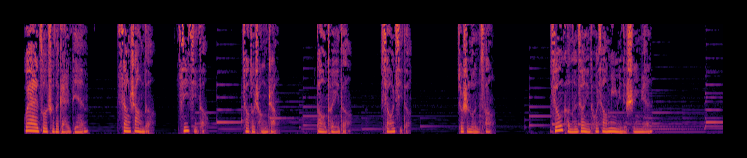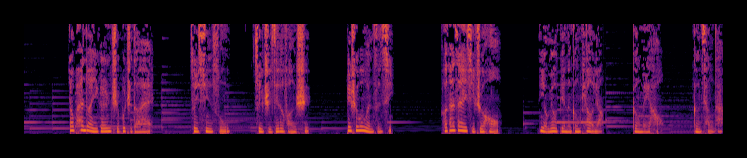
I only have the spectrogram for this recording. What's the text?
为爱做出的改变，向上的、积极的。叫做成长，倒退的、消极的，就是沦丧，极有可能将你拖向命运的深渊。要判断一个人值不值得爱，最迅速、最直接的方式，便是问问自己：和他在一起之后，你有没有变得更漂亮、更美好、更强大？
